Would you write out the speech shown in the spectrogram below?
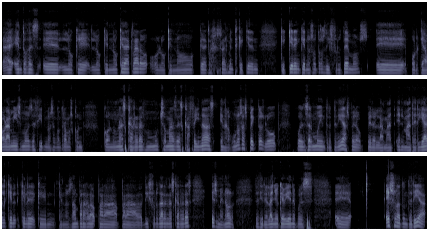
Eh, entonces, eh, lo que lo que no queda claro o lo que no queda claro es realmente que quieren que quieren que nosotros disfrutemos, eh, porque ahora mismo, es decir, nos encontramos con, con unas carreras mucho más descafeinadas en algunos aspectos, luego pueden ser muy entretenidas, pero pero la, el material que, que, que, que nos dan para, para, para disfrutar en las carreras es menor. Es decir, el año que viene, pues eh, es una tontería.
